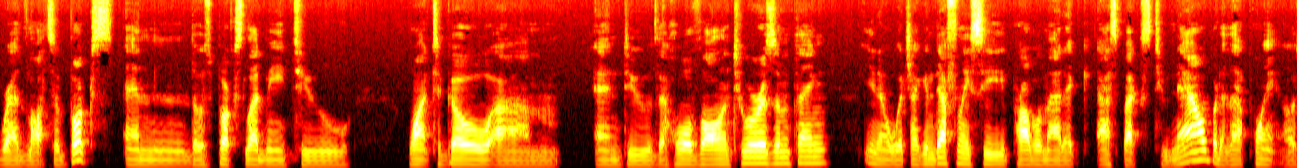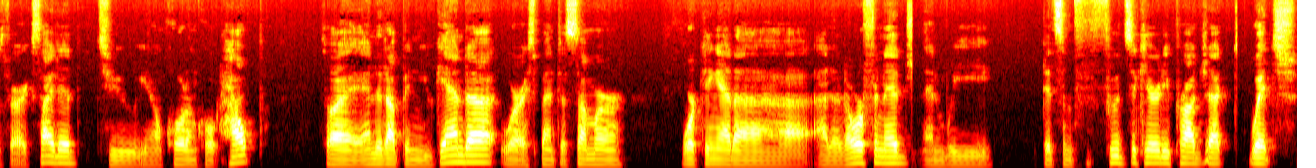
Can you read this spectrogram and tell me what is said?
read lots of books, and those books led me to want to go um, and do the whole volunteerism thing, you know, which I can definitely see problematic aspects to now. But at that point, I was very excited to, you know, quote unquote, help. So I ended up in Uganda, where I spent a summer working at a at an orphanage, and we did some food security project, which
